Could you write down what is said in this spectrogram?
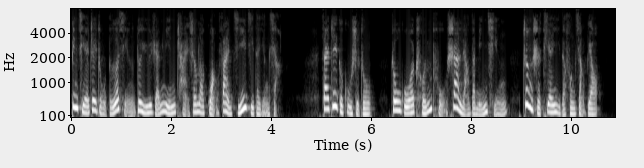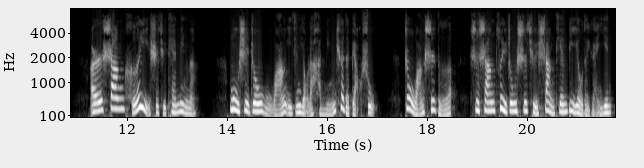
并且这种德行对于人民产生了广泛积极的影响。在这个故事中。周国淳朴善良的民情，正是天意的风向标。而商何以失去天命呢？墓室中武王已经有了很明确的表述：纣王失德是商最终失去上天庇佑的原因。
